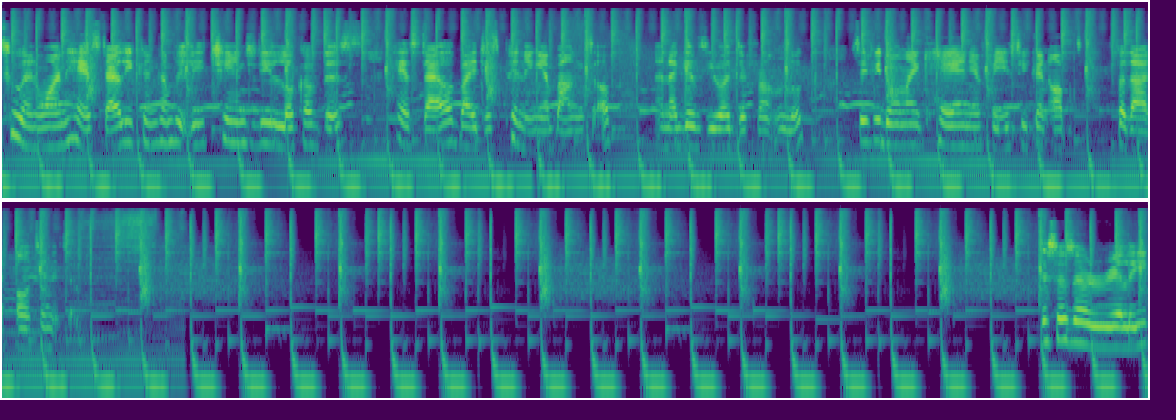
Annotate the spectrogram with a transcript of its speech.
two-in-one hairstyle. You can completely change the look of this hairstyle by just pinning your bangs up and that gives you a different look. So if you don't like hair in your face, you can opt for that alternative. This is a really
